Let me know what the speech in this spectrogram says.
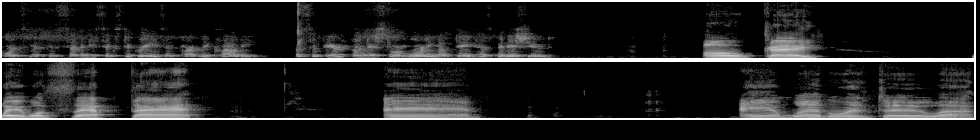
Portsmouth is 76 degrees and partly cloudy. A severe thunderstorm warning update has been issued. Okay. We will accept that. And and we're going to uh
